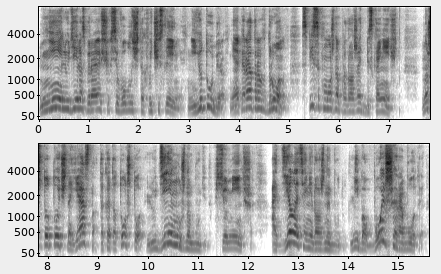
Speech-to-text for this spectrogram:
ни людей, разбирающихся в облачных вычислениях, ни ютуберов, ни операторов дронов. Список можно продолжать бесконечно. Но что точно ясно, так это то, что людей нужно будет все меньше, а делать они должны будут либо больше работы –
